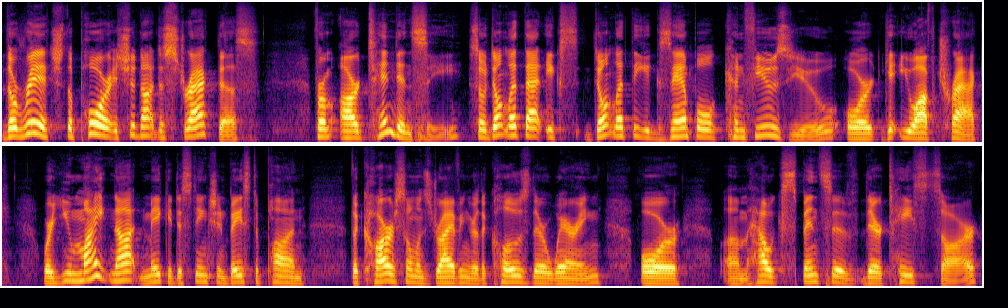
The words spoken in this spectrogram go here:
the rich, the poor, it should not distract us from our tendency. So don't let that ex- don't let the example confuse you or get you off track where you might not make a distinction based upon the car someone's driving or the clothes they're wearing or um, how expensive their tastes are.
